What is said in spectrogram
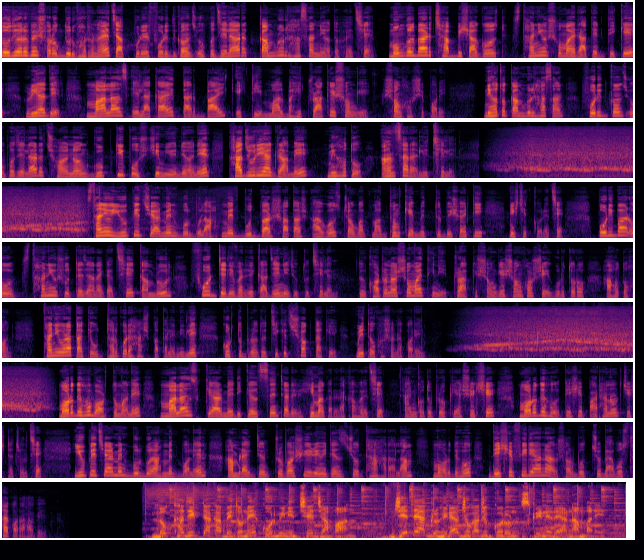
Saudi আরবের সড়ক দুর্ঘটনায় চাঁদপুরের ফরিদগঞ্জ উপজেলার কামরুল হাসান নিহত হয়েছে। মঙ্গলবার ২৬ আগস্ট স্থানীয় সময় রাতের দিকে রিয়াদের মালাজ এলাকায় তার বাইক একটি মালবাহী ট্রাকের সঙ্গে সংঘর্ষে পড়ে। নিহত কামরুল হাসান ফরিদগঞ্জ উপজেলার ছয় নং গুপটি পশ্চিম ইউনিয়নের খাজুরিয়া গ্রামে নিহত আনসার আলীর ছেলে। স্থানীয় ইউপি চেয়ারম্যান বুলবুল আহমেদ বুধবার সাতাশ আগস্ট সংবাদ মাধ্যমকে মৃত্যুর বিষয়টি নিশ্চিত করেছে। পরিবার ও স্থানীয় সূত্রে জানা গেছে, কামরুল ফুড ডেলিভারির কাজে নিযুক্ত ছিলেন। দুর্ঘটনার সময় তিনি ট্রাকের সঙ্গে সংঘর্ষে গুরুতর আহত হন। স্থানীয়রা তাকে উদ্ধার করে হাসপাতালে নিলে কর্তব্যরত চিকিৎসক তাকে মৃত ঘোষণা করেন। মরদেহ বর্তমানে মালাজ কেয়ার মেডিকেল সেন্টারের হিমাগারে রাখা হয়েছে। আইনগত প্রক্রিয়া শেষে মরদেহ দেশে পাঠানোর চেষ্টা চলছে। ইউপি চেয়ারম্যান বুলবুল আহমেদ বলেন, আমরা একজন প্রবাসী রেমিটেন্স যোদ্ধা হারালাম, মরদেহ দেশে ফিরে আনার সর্বোচ্চ ব্যবস্থা করা হবে। লক্ষাধিক টাকা বেতনে কর্মী নিচ্ছে জাপান। যেতে আগ্রহীরা যোগাযোগ করুন স্ক্রিনে দেয়া নাম্বারে।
